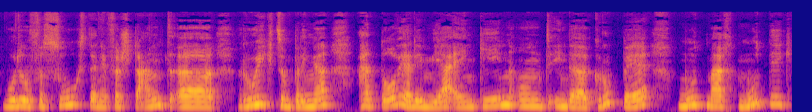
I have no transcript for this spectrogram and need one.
wo du versuchst, deinen Verstand äh, ruhig zu bringen. Auch da werde ich mehr eingehen und in der Gruppe Mut macht mutig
